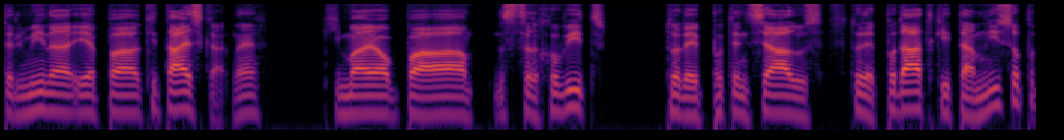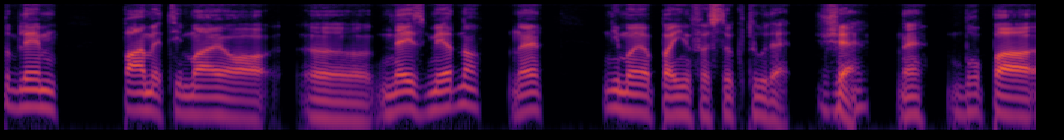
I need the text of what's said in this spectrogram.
termina, je pa Kitajska, ne, ki imajo pa strahovit torej, potencial, torej, podatki tam niso problem pamet imajo uh, neizmerno, ne? Nimajo pa infrastrukture. Še, ne. bo pa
